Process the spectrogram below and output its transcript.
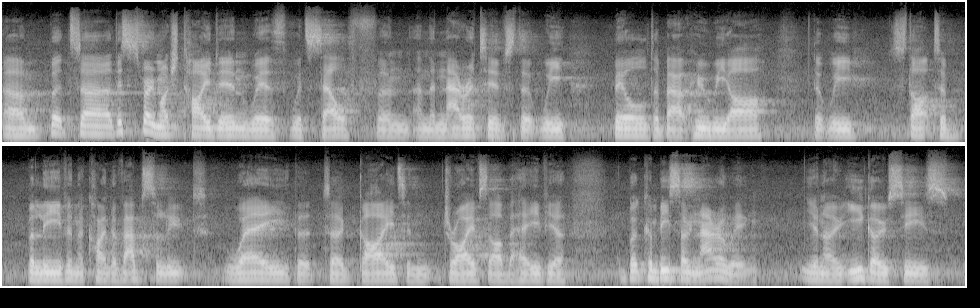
Um, but uh, this is very much tied in with, with self and, and the narratives that we build about who we are, that we start to believe in a kind of absolute way that uh, guides and drives our behavior. but can be so narrowing. You know, ego sees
